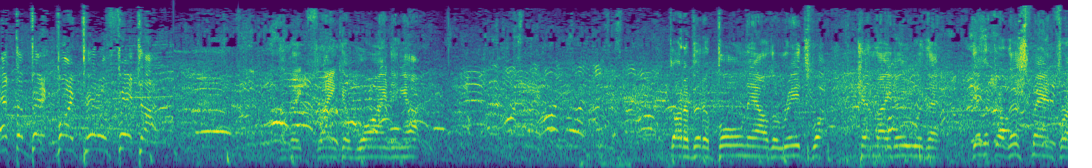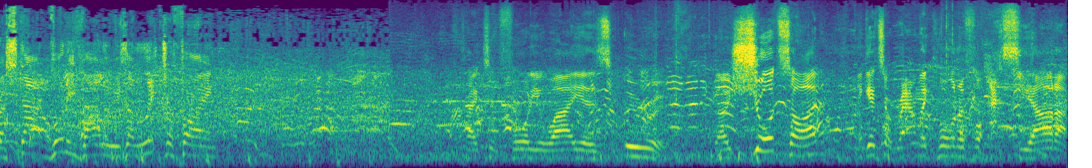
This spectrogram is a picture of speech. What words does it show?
at the back by Perofeta. The big flanker winding up. Got a bit of ball now, the Reds. What can they do with it? Give it to this man for a start. Vunivalu is electrifying. Takes it 40 away as Uru goes short side and gets it round the corner for Asiata.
